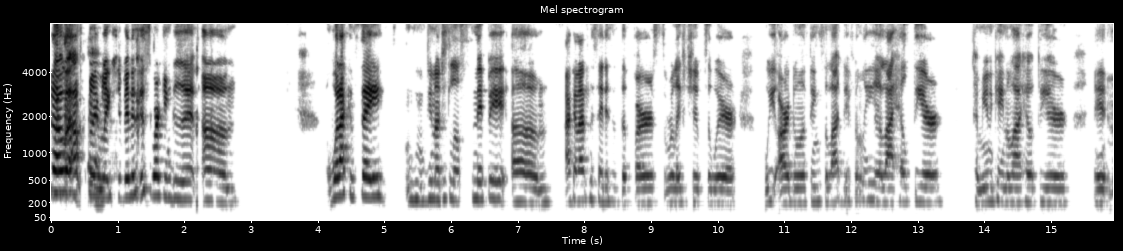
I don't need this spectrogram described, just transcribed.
No, I'm in a relationship and it's, it's working good. Um, what I can say you know, just a little snippet. Um, I can honestly say this is the first relationship to where we are doing things a lot differently, a lot healthier, communicating a lot healthier. And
